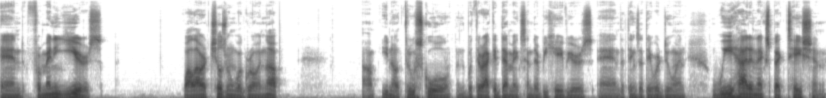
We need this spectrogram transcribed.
And for many years, while our children were growing up, um, you know, through school with their academics and their behaviors and the things that they were doing, we had an expectation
